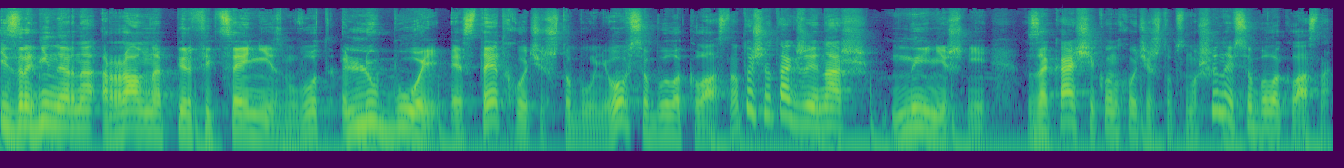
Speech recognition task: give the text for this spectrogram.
изродни, наверное, равно перфекционизму. Вот любой эстет хочет, чтобы у него все было классно. Точно так же и наш нынешний заказчик, он хочет, чтобы с машиной все было классно.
